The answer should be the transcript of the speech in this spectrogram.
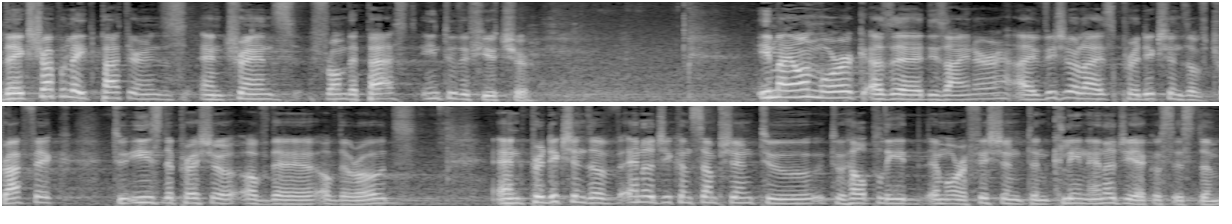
They extrapolate patterns and trends from the past into the future. In my own work as a designer, I visualize predictions of traffic to ease the pressure of the, of the roads, and predictions of energy consumption to, to help lead a more efficient and clean energy ecosystem.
